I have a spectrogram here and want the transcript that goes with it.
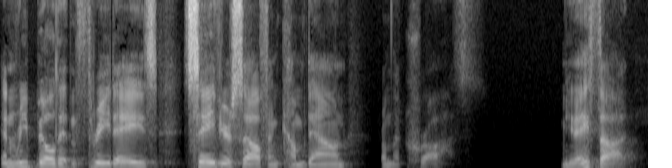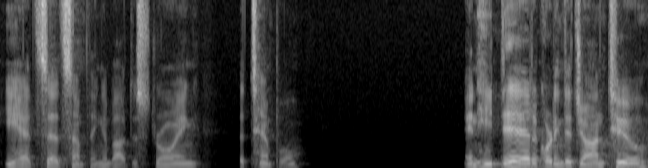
and rebuild it in three days, save yourself and come down from the cross. I mean, they thought he had said something about destroying the temple. And he did, according to John 2,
